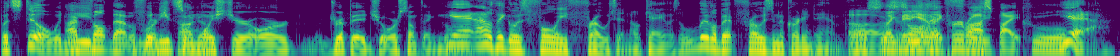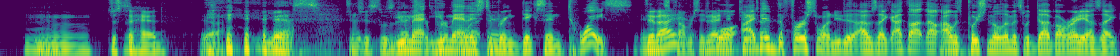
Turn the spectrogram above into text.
But still, would I've felt that before Would in need some moisture or drippage or something. Going Yeah, on. I don't think it was fully frozen. Okay, it was a little bit frozen according to him. Oh, so like maybe all had, like, hyperbole. frostbite. Cool. yeah. just the head. Yeah, Yes. It just was you, ma- you managed to bring Dixon twice in Did this I? conversation. Did I well, two I times? did the first one. You did. I was like, I thought that I was pushing the limits with Doug already. I was like,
